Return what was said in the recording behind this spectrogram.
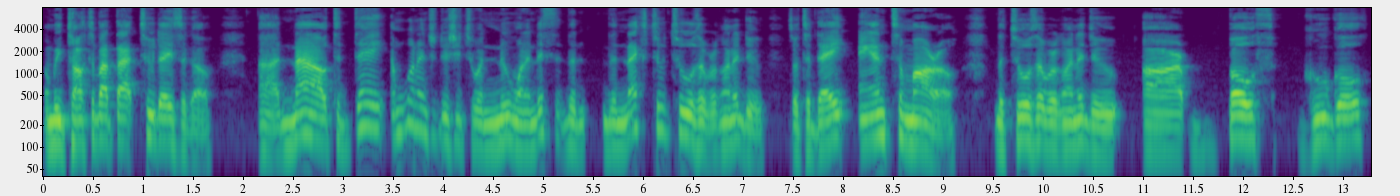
And we talked about that two days ago. Uh, now, today, I'm going to introduce you to a new one. And this is the, the next two tools that we're going to do. So, today and tomorrow, the tools that we're going to do are both Google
